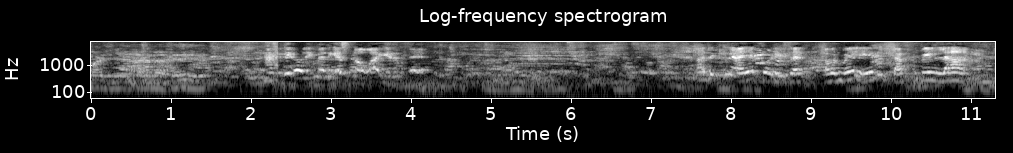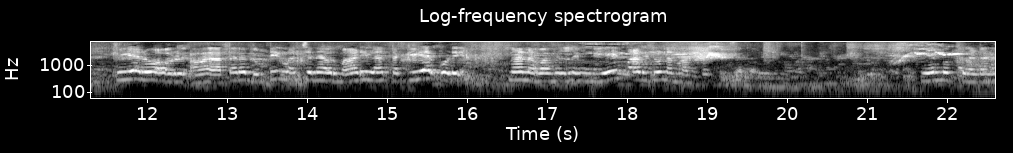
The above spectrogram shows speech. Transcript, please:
ಮಾಡಿದ್ದೀವಿ ನನಗೆ ಎಷ್ಟು ನ್ಯಾಯ ಕೊಡಿ ಸರ್ ಅವ್ರ ಮೇಲೆ ಏನು ತಪ್ಪಿಲ್ಲ. ಕ್ಲಿಯರು ಅವರು ಆ ಥರ ದುಡ್ಡಿಗೆ ವಂಚನೆ ಅವ್ರು ಮಾಡಿಲ್ಲ ಅಂತ ಕ್ಲಿಯರ್ ಕೊಡಿ. ನಾನು ಅವಾಗೆಲ್ಲ ನಿಮ್ಗೆ ಏನು ಮಾಡಿದ್ರು ನಾನು ಮಾಡ್ಬೇಕು ಸರ್ ಏನು ಗೊತ್ತಲ್ಲ ನಾನು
